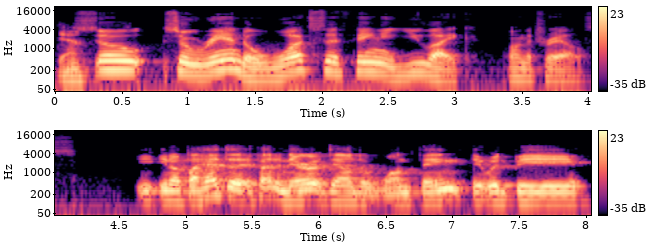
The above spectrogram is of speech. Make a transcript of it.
yeah. So so Randall, what's the thing that you like on the trails? You know, if I had to if I had to narrow it down to one thing, it would be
